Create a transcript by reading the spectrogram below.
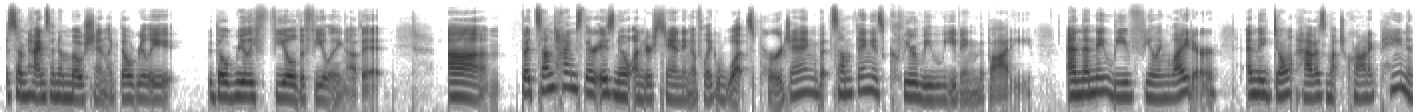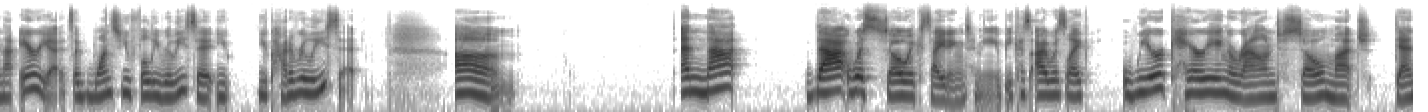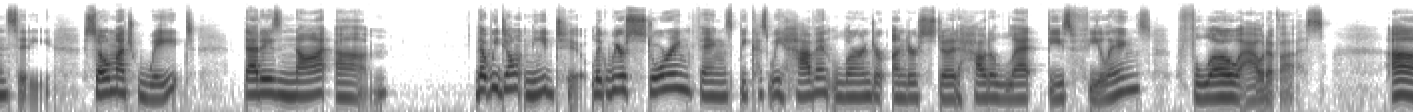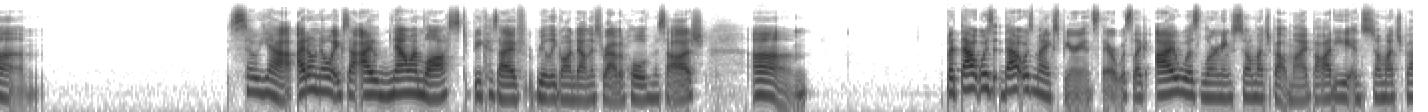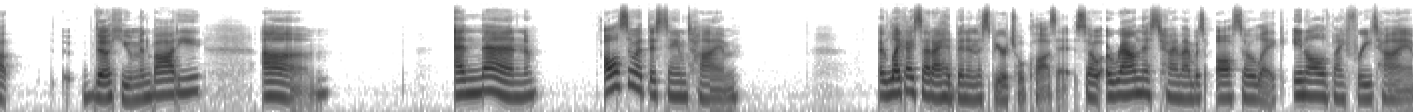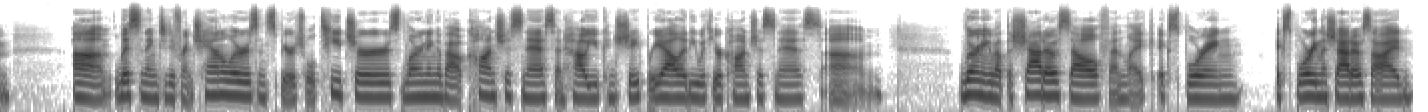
sometimes an emotion like they'll really they'll really feel the feeling of it. Um but sometimes there is no understanding of like what's purging, but something is clearly leaving the body and then they leave feeling lighter and they don't have as much chronic pain in that area. It's like once you fully release it, you you kind of release it. Um and that that was so exciting to me because I was like we're carrying around so much density, so much weight that is not um that we don't need to. Like we're storing things because we haven't learned or understood how to let these feelings flow out of us. Um so yeah, I don't know exactly I now I'm lost because I've really gone down this rabbit hole of massage. Um but that was that was my experience there. Was like I was learning so much about my body and so much about the human body. Um and then also at the same time like I said, I had been in the spiritual closet. So around this time, I was also like in all of my free time, um, listening to different channelers and spiritual teachers, learning about consciousness and how you can shape reality with your consciousness, um, learning about the shadow self and like exploring exploring the shadow side.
